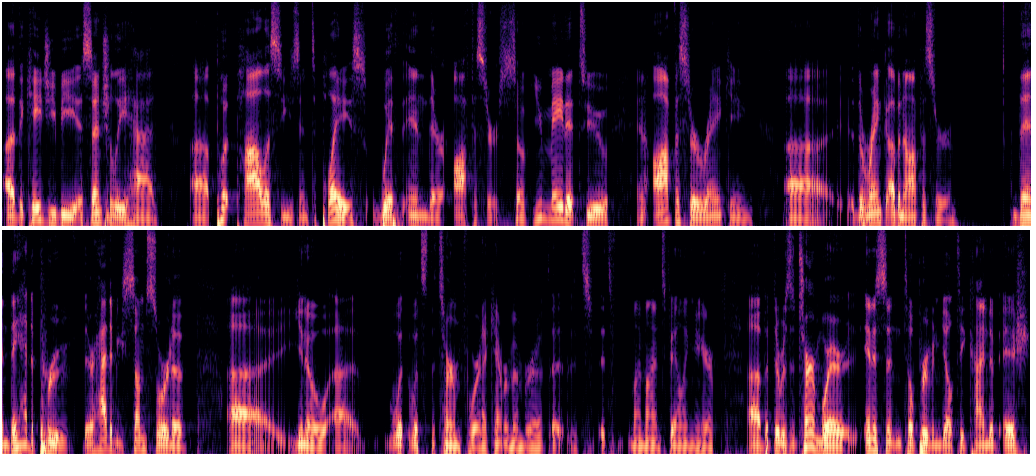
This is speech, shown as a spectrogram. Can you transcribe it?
uh, the KGB essentially had uh, put policies into place within their officers. So if you made it to an officer ranking uh, the rank of an officer then they had to prove. There had to be some sort of uh, you know uh, what what's the term for it I can't remember uh, it's it's my mind's failing me here Uh, but there was a term where innocent until proven guilty, kind of ish,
